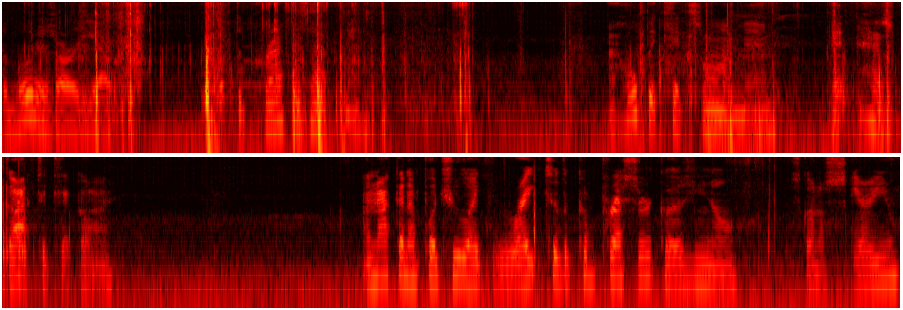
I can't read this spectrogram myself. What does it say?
The moon is already out. What the crap is happening? I hope it kicks on, man. It has got to kick on. I'm not going to put you like right to the compressor because, you know, it's going to scare you.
